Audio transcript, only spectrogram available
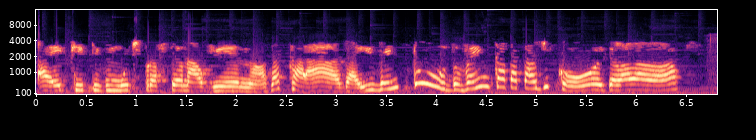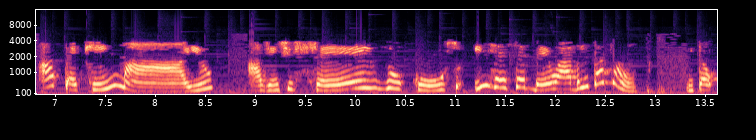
a, a equipe multiprofissional vinha na nossa casa, aí vem tudo, vem um catatau de coisa, lá, lá, lá. Até que em maio a gente fez o curso e recebeu a habilitação. Então,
